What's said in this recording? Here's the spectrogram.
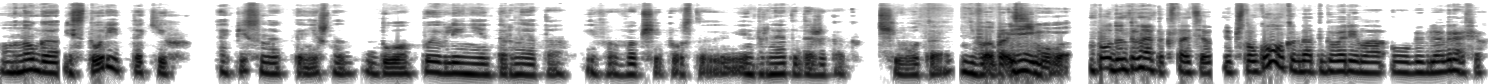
много историй таких описано, конечно, до появления интернета и вообще просто интернета даже как чего-то невообразимого. По поводу интернета, кстати, я пришла в голову, когда ты говорила о библиографиях.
